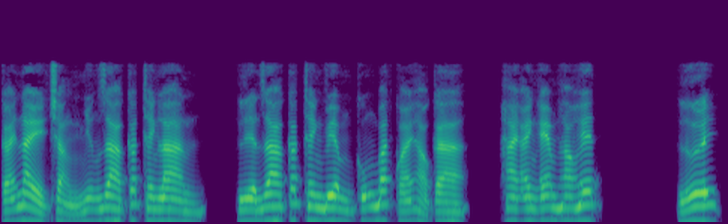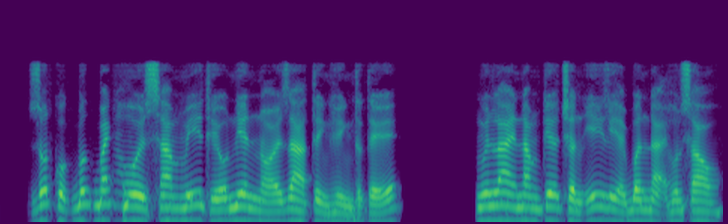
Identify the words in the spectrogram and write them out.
Cái này chẳng những Gia Cát Thanh Lan, liền Gia Cát Thanh Viêm cũng bắt quái hảo ca, hai anh em hao hết. Lưới, rốt cuộc bức bách hôi sam Mỹ thiếu niên nói ra tình hình thực tế. Nguyên lai like năm kia Trần Y Lì Bân đại hôn sau,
